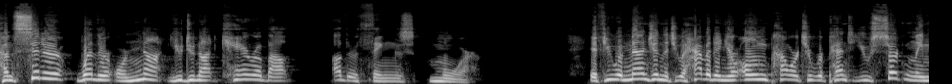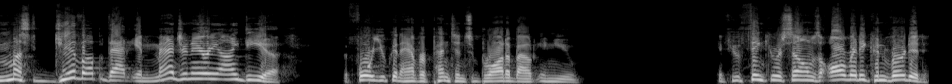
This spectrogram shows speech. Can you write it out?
Consider whether or not you do not care about other things more. If you imagine that you have it in your own power to repent, you certainly must give up that imaginary idea before you can have repentance brought about in you. If you think yourselves already converted,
